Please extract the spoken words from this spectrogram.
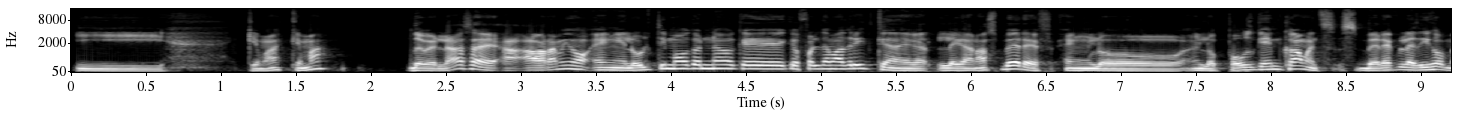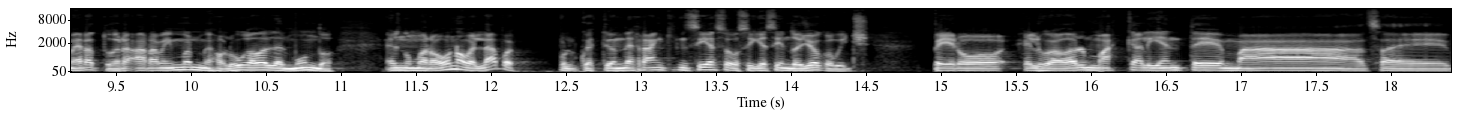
Y, ¿qué más? ¿Qué más? de verdad, o sea, ahora mismo en el último torneo que, fue el de Madrid, que le ganó a Zverev en, en los post-game comments, Zverev le dijo, mira, tú eres ahora mismo el mejor jugador del mundo. El número uno, ¿verdad? Pues por cuestión de rankings y eso, sigue siendo Djokovic. Pero el jugador más caliente, más o sea,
